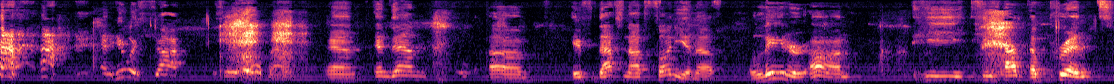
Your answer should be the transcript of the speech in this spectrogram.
and he was shocked. Said, "Oh man!" And and then, um, if that's not funny enough, later on, he he had a print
